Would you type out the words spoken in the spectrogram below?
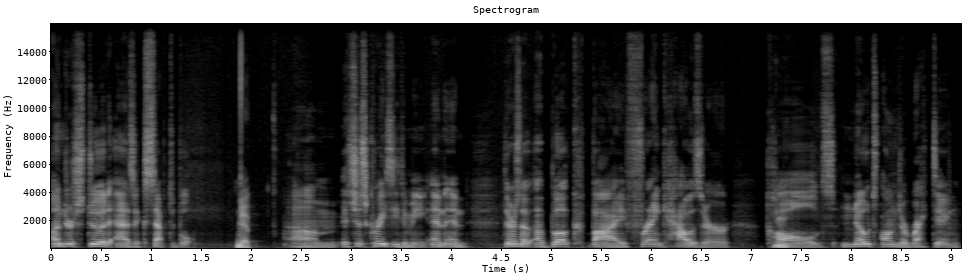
understood as acceptable yep um, it's just crazy to me. And and there's a, a book by Frank Hauser called Notes on Directing:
